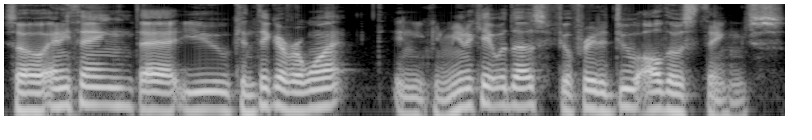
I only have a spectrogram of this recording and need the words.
So anything that you can think of or want, and you communicate with us, feel free to do all those things.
